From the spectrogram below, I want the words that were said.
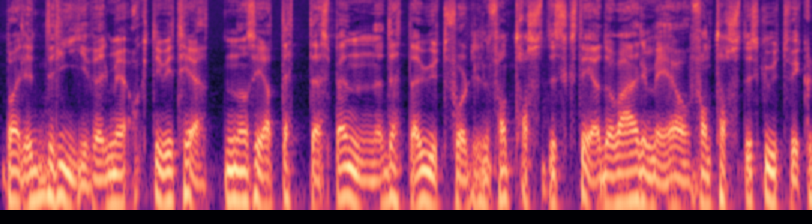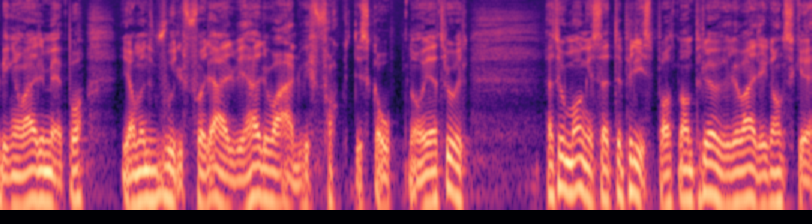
bare driver med aktiviteten og sier at dette er spennende, dette er utfordrende, fantastisk sted å være med og fantastisk utvikling å være med på. Ja, men hvorfor er vi her, hva er det vi faktisk skal oppnå? Jeg tror, jeg tror mange setter pris på at man prøver å være ganske,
